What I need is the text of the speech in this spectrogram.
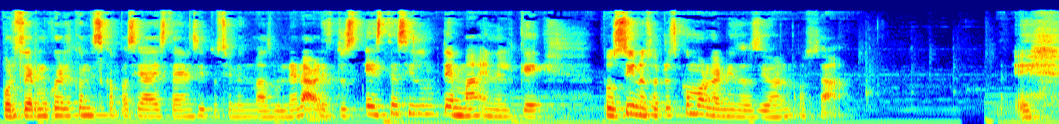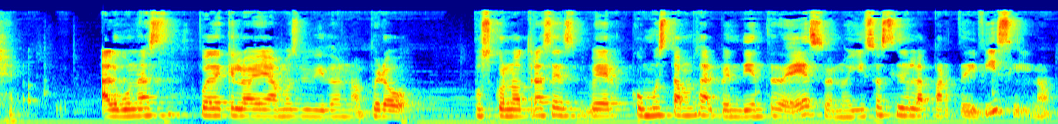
Por ser mujeres con discapacidad, estar en situaciones más vulnerables. Entonces, este ha sido un tema en el que, pues sí, nosotros como organización, o sea, eh, algunas puede que lo hayamos vivido, ¿no? Pero pues con otras es ver cómo estamos al pendiente de eso, ¿no? Y eso ha sido la parte difícil, ¿no?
